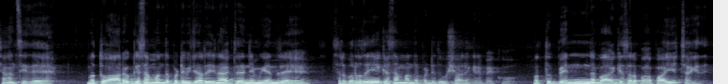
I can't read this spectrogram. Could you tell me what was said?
ಚಾನ್ಸ್ ಇದೆ. ಮತ್ತು ಆರೋಗ್ಯ ಸಂಬಂಧಪಟ್ಟ ವಿಚಾರ ಏನಾಗ್ತದೆ ನಿಮಗೆ ಅಂದರೆ ಸ್ವಲ್ಪ ಹೃದಯಕ್ಕೆ ಸಂಬಂಧಪಟ್ಟಿದ್ದು ಹುಷಾರಾಗಿರಬೇಕು. ಮತ್ತು ಬೆನ್ನ ಭಾಗಕ್ಕೆ ಸ್ವಲ್ಪ ಅಪಾಯ ಹೆಚ್ಚಾಗಿದೆ.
